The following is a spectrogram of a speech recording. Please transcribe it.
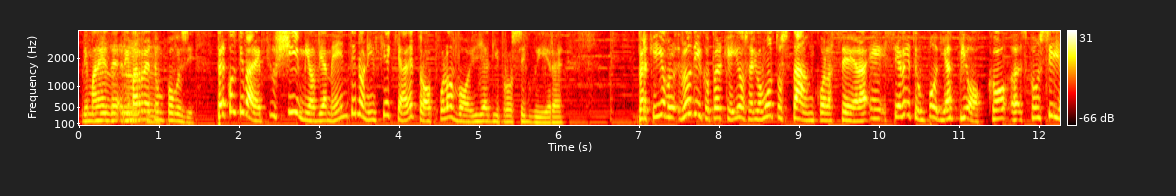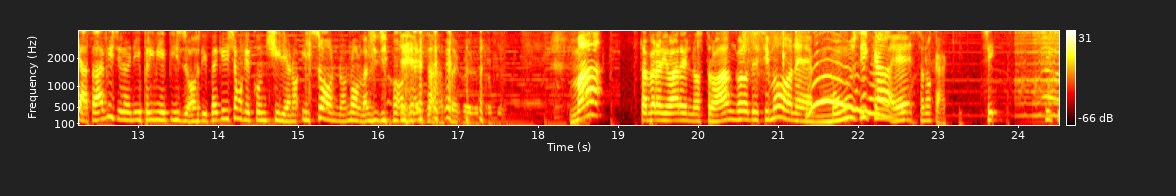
rimanete- Mm, mm, rimarrete mm. un po' così. Per coltivare più scimmie, ovviamente, non infiacchiare troppo la voglia di proseguire. Perché io ve lo- ve lo dico perché io arrivo molto stanco la sera e se avete un po' di abbiocco eh, sconsigliata la visione dei primi episodi perché diciamo che conciliano il sonno, non la visione. esatto, è quello il problema. Ma sta per arrivare il nostro angolo di Simone. Musica e sono cacchi. Sì, sì, sì. sì.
